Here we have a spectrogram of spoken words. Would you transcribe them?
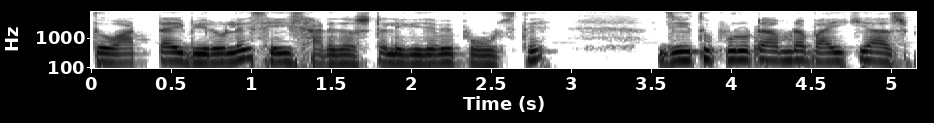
তো আটটায় বেরোলে সেই সাড়ে দশটা লেগে যাবে পৌঁছতে। যেহেতু পুরোটা আমরা বাইকে আসব,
